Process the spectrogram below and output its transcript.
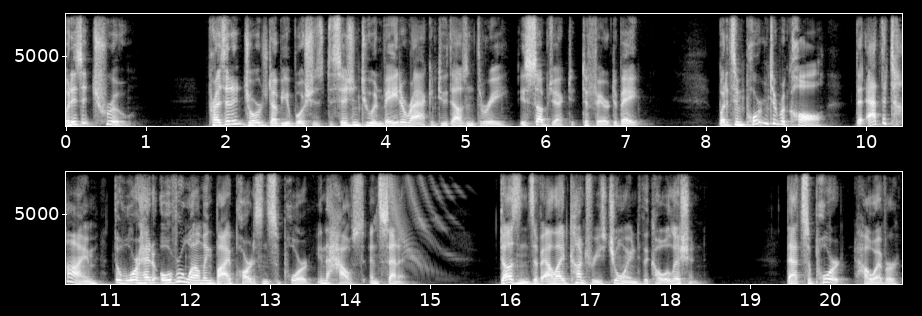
But is it true? President George W. Bush's decision to invade Iraq in 2003 is subject to fair debate. But it's important to recall that at the time, the war had overwhelming bipartisan support in the House and Senate. Dozens of allied countries joined the coalition. That support, however,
